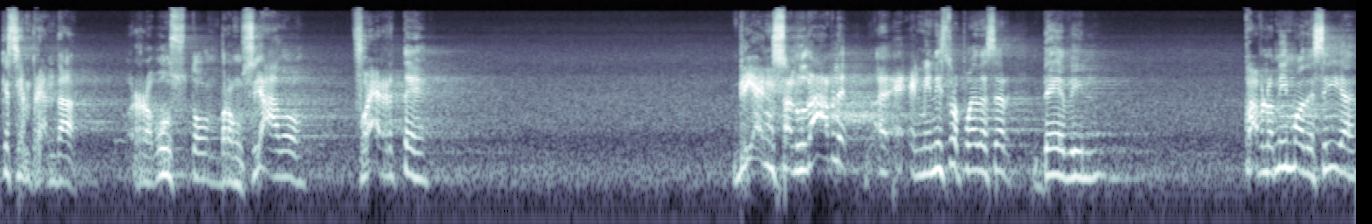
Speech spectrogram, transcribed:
que siempre anda robusto, bronceado, fuerte, bien saludable. Eh, el ministro puede ser débil. Pablo mismo decía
